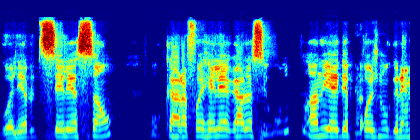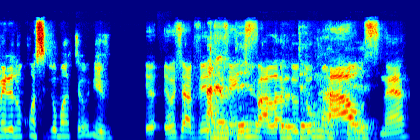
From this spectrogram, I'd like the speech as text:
goleiro de seleção, o cara foi relegado a segundo plano, e aí depois no Grêmio ele não conseguiu manter o nível. Eu, eu já vejo ah, gente tenho, falando do House, né?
